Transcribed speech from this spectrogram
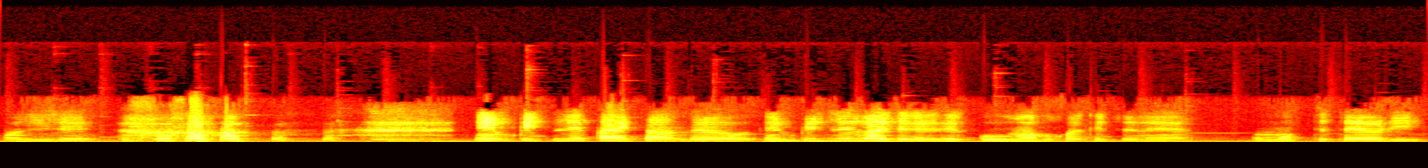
マジで。鉛筆で描いたんだよ。鉛筆で描いたけど結構うまく描けてね、思ってたより。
